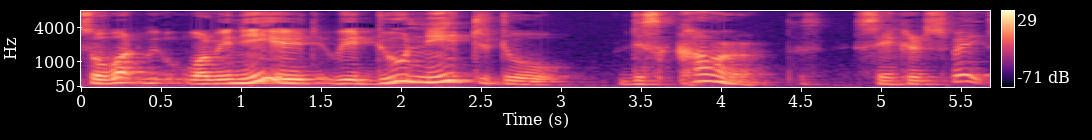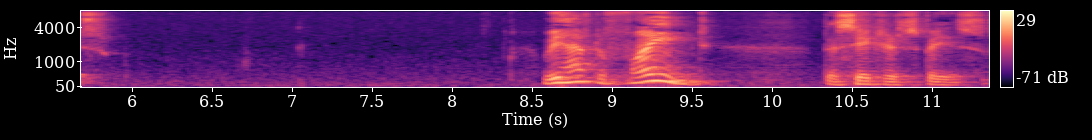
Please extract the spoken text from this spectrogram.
so what we, what we need, we do need to, discover the sacred space. We have to find the sacred space.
